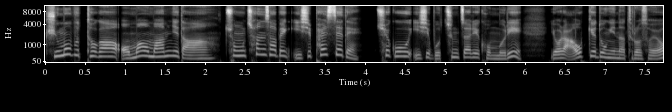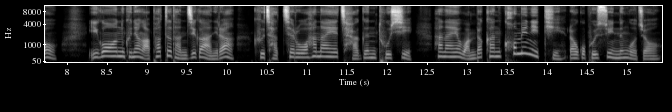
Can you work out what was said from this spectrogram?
규모부터가 어마어마합니다. 총 1428세대, 최고 25층짜리 건물이 19개 동이나 들어서요. 이건 그냥 아파트 단지가 아니라 그 자체로 하나의 작은 도시, 하나의 완벽한 커뮤니티라고 볼 수 있는 거죠.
